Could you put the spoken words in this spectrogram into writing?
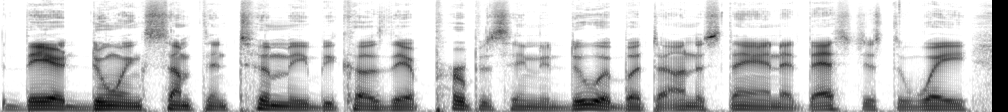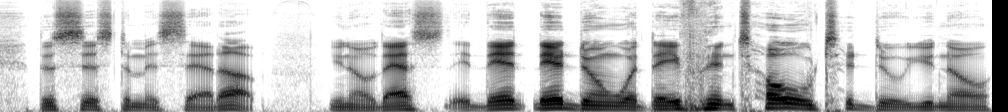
they're doing something to me because they're purposing to do it, but to understand that that's just the way the system is set up. You know, that's they're they're doing what they've been told to do. You know,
